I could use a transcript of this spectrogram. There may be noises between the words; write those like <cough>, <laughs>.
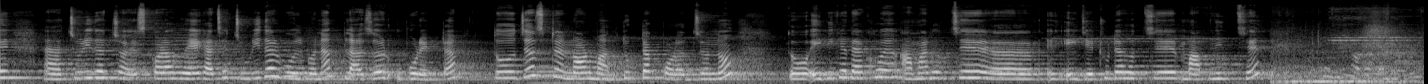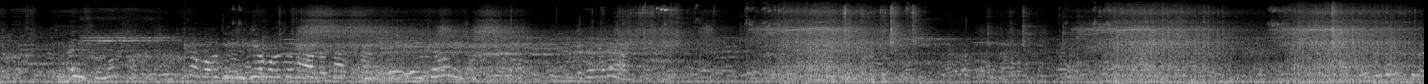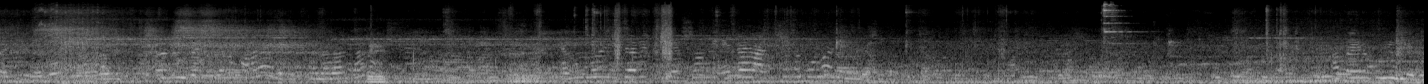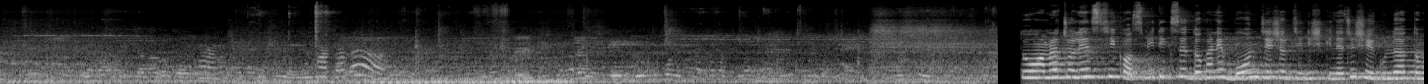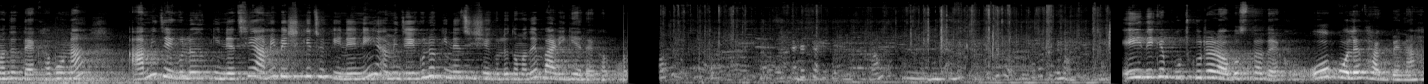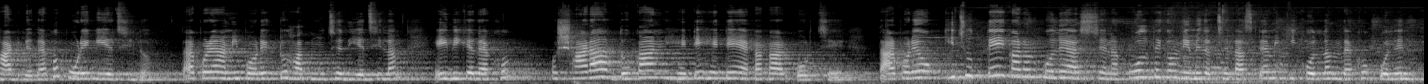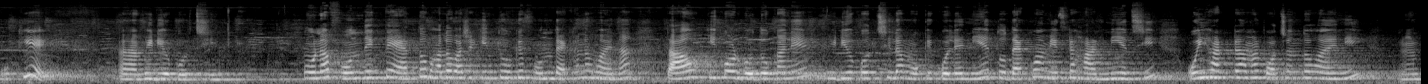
চুড়িদার চয়েস করা হয়ে গেছে। চুড়িদার বলব না প্লাজোর উপরেরটা তো জাস্ট নর্মাল টুকটাক পরার জন্য। তো এইদিকে দেখো আমার হচ্ছে এই- জেঠুটা হচ্ছে মাপ নিচ্ছে। তো আমরা চলে এসেছি কসমেটিক্সের দোকানে। বোন যেসব জিনিস কিনেছে সেগুলো আর তোমাদের দেখাবো না। আমি যেগুলো কিনেছি, আমি বেশি কিছু কিনেনি। আমি যেগুলো কিনেছি সেগুলো তোমাদের বাড়ি গিয়ে দেখাবো। এই দিকে পুচকুটার অবস্থা দেখো। ও কোলে থাকবে না, হাঁটবে। দেখো পড়ে গিয়েছিল। তারপরে আমি পরে একটু হাত মুছে দিয়েছিলাম। এই দিকে দেখো। ও সারা দোকান হেঁটে হেঁটে একাকার করছে। তারপরে ও কিছুতেই কারোর কোলে আসছে না। কোল থেকেও নেমে যাচ্ছে। লাস্টে আমি কি করলাম দেখো, কোলে উঠিয়ে ভিডিও করছি। ও না ফোন দেখতে এত ভালোবাসে, কিন্তু ওকে ফোন দেখানো হয় না। তাও কি করব? দোকানে ভিডিও করছিলাম, ওকে কোলে নিয়ে। তো দেখো, আমি একটা হার নিয়েছি। ওই হারটা আমার পছন্দ হয়নি।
